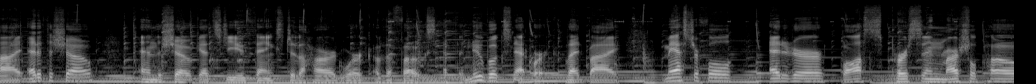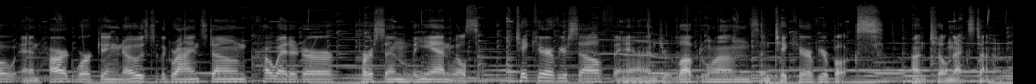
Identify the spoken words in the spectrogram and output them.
I edit the show and the show gets to you thanks to the hard work of the folks at the New Books Network, led by masterful editor, boss person Marshall Poe, and hardworking, nose to the grindstone co editor person Leanne Wilson. Take care of yourself and your loved ones, and take care of your books. Until next time.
